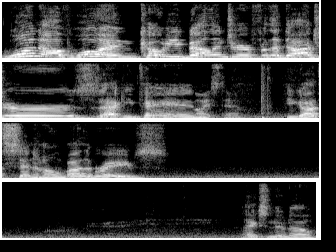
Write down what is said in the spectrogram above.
One of one, Cody Bellinger for the Dodgers, Zachy Tan. Nice, Tan. He got sent home by the Braves. Thanks, Nuno.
